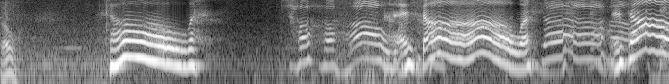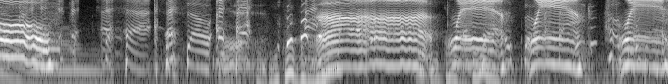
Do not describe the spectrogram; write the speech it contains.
So, So. So. So. So. so. Ah. Wah. Wah. Wah.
